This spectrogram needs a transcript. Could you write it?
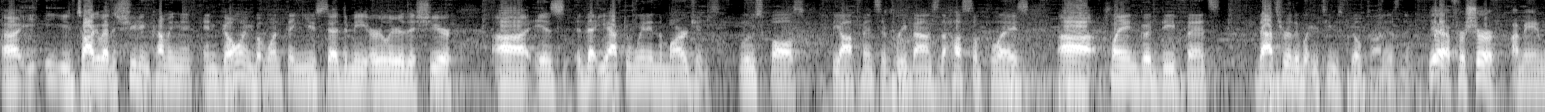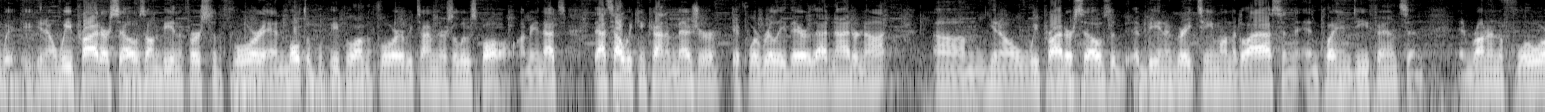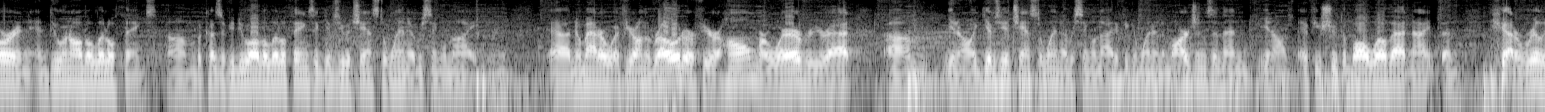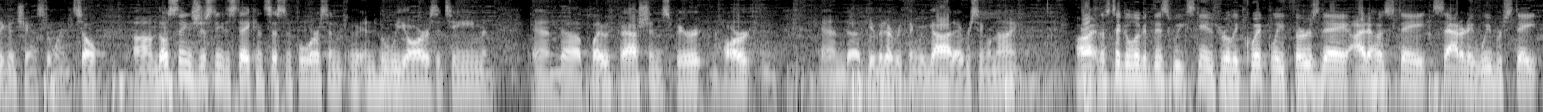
Uh, you, talk about the shooting coming and going, but one thing you said to me earlier this year uh, is that you have to win in the margins, loose balls, the offensive rebounds, the hustle plays. uh, playing good defense. That's really what your team's built on, isn't it? Yeah, for sure. I mean, we, you know, we pride ourselves on being the first to the floor and multiple people on the floor every time there's a loose ball. I mean, that's that's how we can kind of measure if we're really there that night or not. Um, you know, we pride ourselves of being a great team on the glass and, and playing defense and, and running the floor and, and doing all the little things. Um, because if you do all the little things, it gives you a chance to win every single night. And uh, no matter if you're on the road or if you're at home or wherever you're at, um, you know, it gives you a chance to win every single night if you can win in the margins. And then, you know, if you shoot the ball well that night, then you got a really good chance to win. So um, those things just need to stay consistent for us and, and who we are as a team and, and uh, play with passion and spirit and heart and, and uh, give it everything we got every single night. All right, let's take a look at this week's games really quickly. Thursday, Idaho State. Saturday, Weber State.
